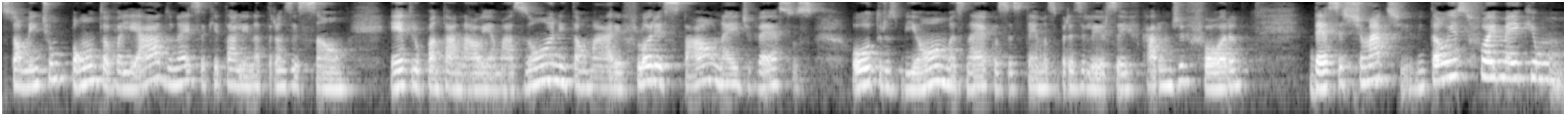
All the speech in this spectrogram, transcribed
somente um ponto avaliado, né? Isso aqui está ali na transição entre o Pantanal e a Amazônia, então uma área florestal, né? E diversos outros biomas, né? Ecossistemas brasileiros aí ficaram de fora dessa estimativa. Então isso foi meio que um,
